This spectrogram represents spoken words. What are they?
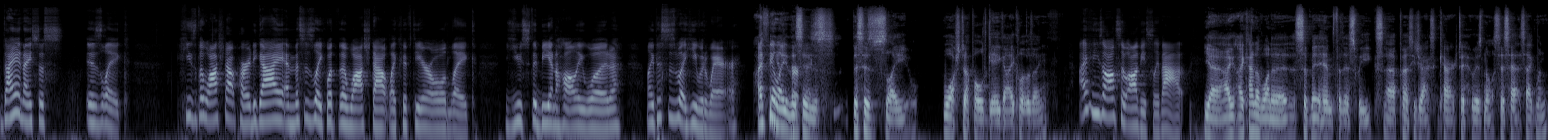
Dionysus is like, he's the washed out party guy, and this is like what the washed out like fifty year old like used to be in Hollywood. Like this is what he would wear. I feel like this is this is like washed up old gay guy clothing. I, he's also obviously that. Yeah, I, I kind of want to submit him for this week's uh, Percy Jackson character who is not cishet segment.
